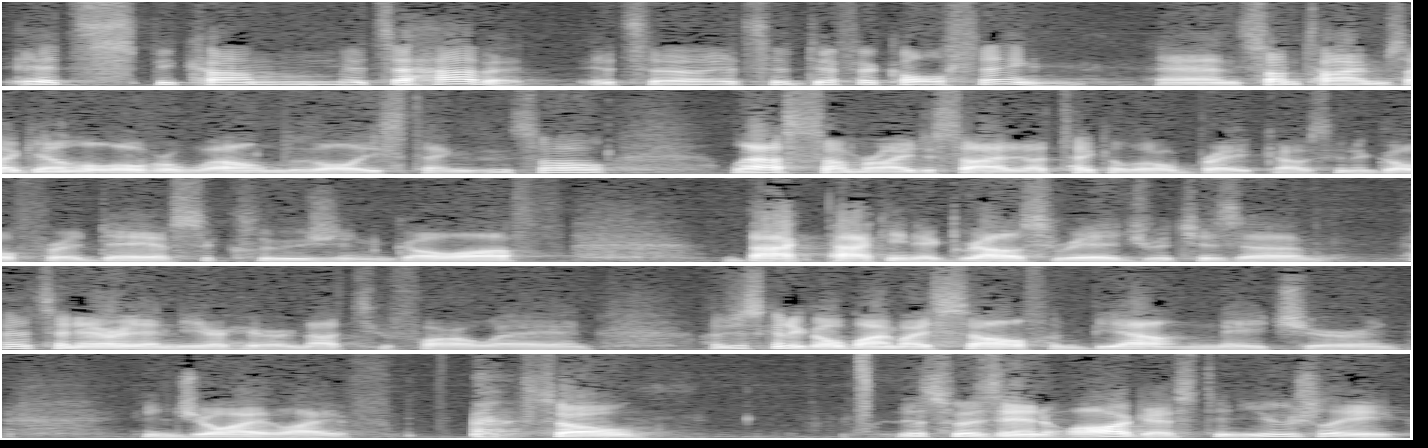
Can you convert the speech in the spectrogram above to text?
it's become, it's a habit. It's a, it's a difficult thing. And sometimes I get a little overwhelmed with all these things. And so last summer I decided I'd take a little break. I was going to go for a day of seclusion, go off backpacking at Grouse Ridge, which is a, it's an area near here, not too far away. And I was just going to go by myself and be out in nature and enjoy life. So this was in August, and usually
